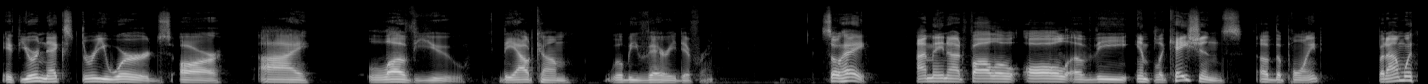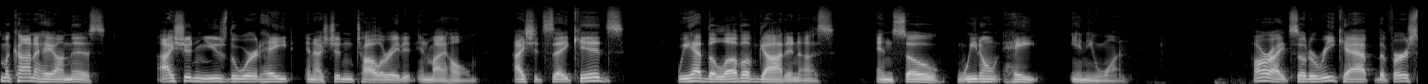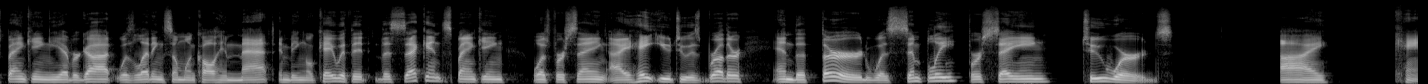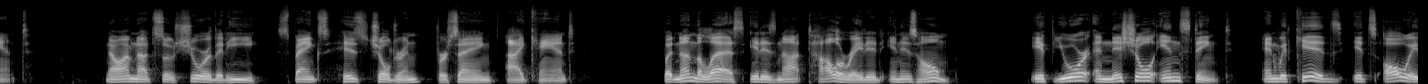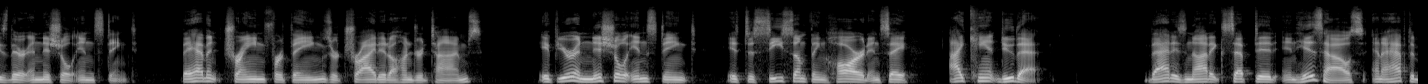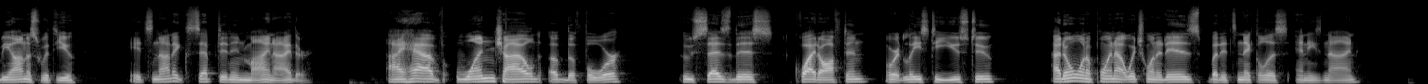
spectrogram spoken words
if your next three words are, I love you, the outcome will be very different. So, hey, I may not follow all of the implications of the point, but I'm with McConaughey on this. I shouldn't use the word hate and I shouldn't tolerate it in my home. I should say, kids, we have the love of God in us, and so we don't hate anyone. All right, so to recap, the first spanking he ever got was letting someone call him Matt and being okay with it. The second spanking was for saying, I hate you to his brother. And the third was simply for saying two words I can't. Now, I'm not so sure that he spanks his children for saying, I can't, but nonetheless, it is not tolerated in his home. If your initial instinct, and with kids, it's always their initial instinct, they haven't trained for things or tried it a hundred times. If your initial instinct is to see something hard and say, I can't do that, that is not accepted in his house. And I have to be honest with you, it's not accepted in mine either. I have one child of the four who says this quite often, or at least he used to. I don't want to point out which one it is, but it's Nicholas, and he's nine.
